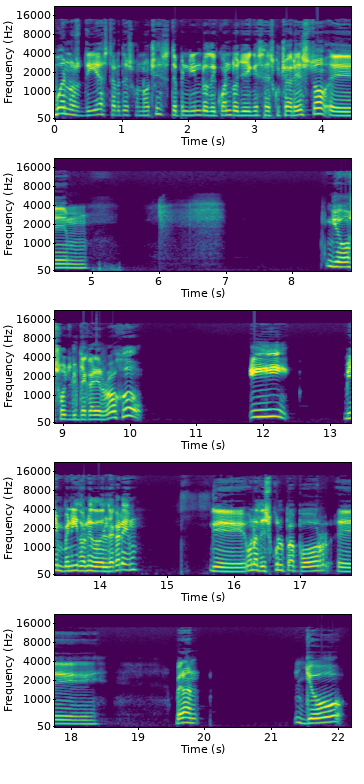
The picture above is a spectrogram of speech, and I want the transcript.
Buenos días, tardes o noches, dependiendo de cuándo llegues a escuchar esto. Em, yo soy el Yacaré Rojo y bienvenido al Nido del Yacaré. Eh, una disculpa por... eh, verán, yo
